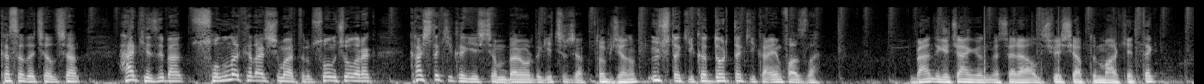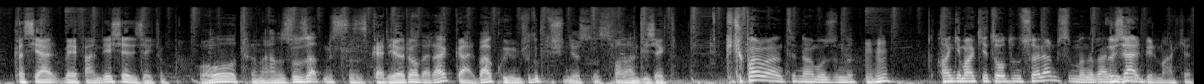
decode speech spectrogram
kasada çalışan herkesi ben sonuna kadar şımartırım. Sonuç olarak kaç dakika geçeceğim ben orada geçireceğim? Tabii canım. 3 dakika 4 dakika en fazla. Ben de geçen gün mesela alışveriş yaptığım markette kasiyer beyefendiye şey diyecektim. O tırnağınızı uzatmışsınız kariyer olarak galiba kuyumculuk düşünüyorsunuz falan diyecektim. Küçük parmağın tırnağı mı uzundu? Hangi market olduğunu söyler misin bana? Ben Özel bir market.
